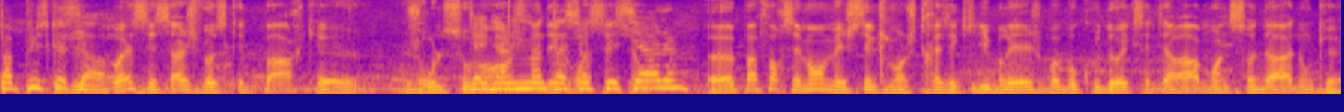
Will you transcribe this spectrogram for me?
Pas plus que je- ça. Ouais, c'est ça. Je vais au skatepark. euh, je roule souvent. T'as une je fais des alimentation spéciale Euh, Pas forcément, mais je sais que je mange très équilibré, je bois beaucoup d'eau, etc. Moins de soda, donc euh,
